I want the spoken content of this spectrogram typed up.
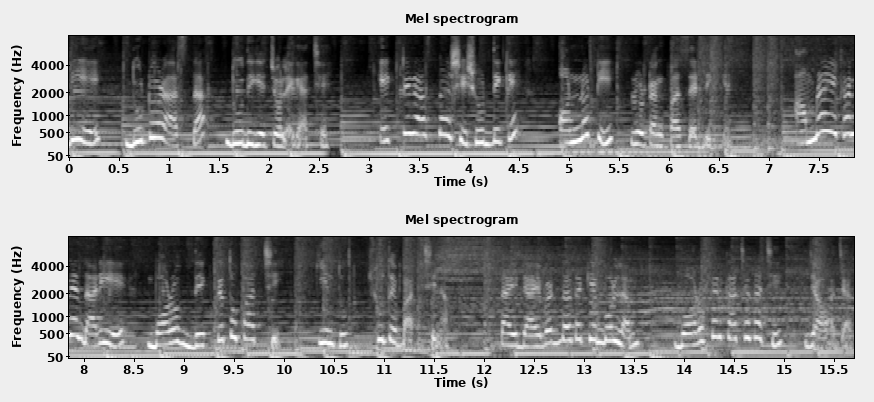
বেরিয়ে দুটো রাস্তা দুদিকে চলে গেছে। একটি রাস্তা শিশুর দিকে, অন্যটি রোটাং পাসের দিকে। আমরা এখানে দাঁড়িয়ে বরফ দেখতে তো পাচ্ছি, কিন্তু ছুতে পারছি না। তাই ড্রাইভার দাদাকে বললাম, বরফের কাছাকাছি যাওয়া যাক।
